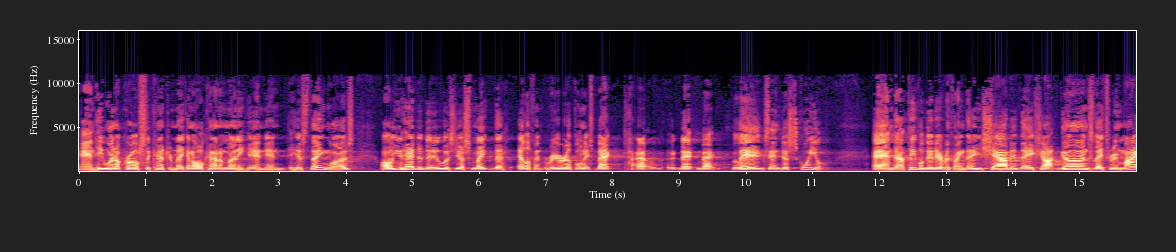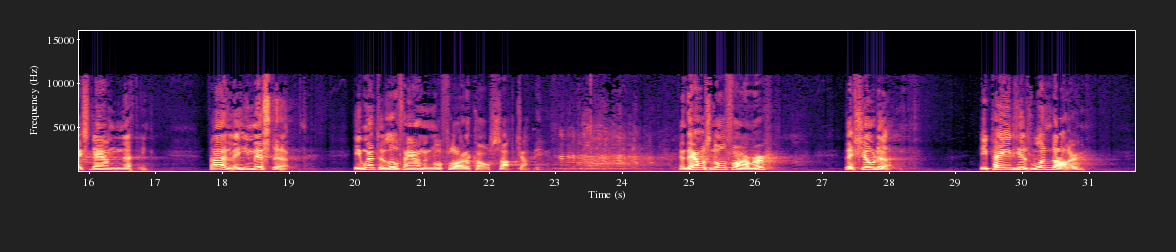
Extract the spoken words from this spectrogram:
and he went across the country making all kind of money. And, and his thing was, all you had to do was just make the elephant rear up on its back uh, back, back legs and just squeal. And uh, people did everything. They shouted, they shot guns, they threw mice down, nothing. Finally, he messed up. He went to a little town in North Florida called Sopchoppy. And there was an old farmer that showed up. He paid his one dollar,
